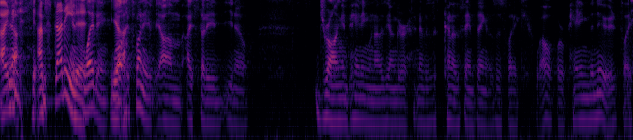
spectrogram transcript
i Yeah. i'm studying it's it lighting. yeah Well, it's funny. Um, I studied, you know, drawing and painting when I was younger, and it was kind of the same thing. It was just like, well, we're painting the nude. It's like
